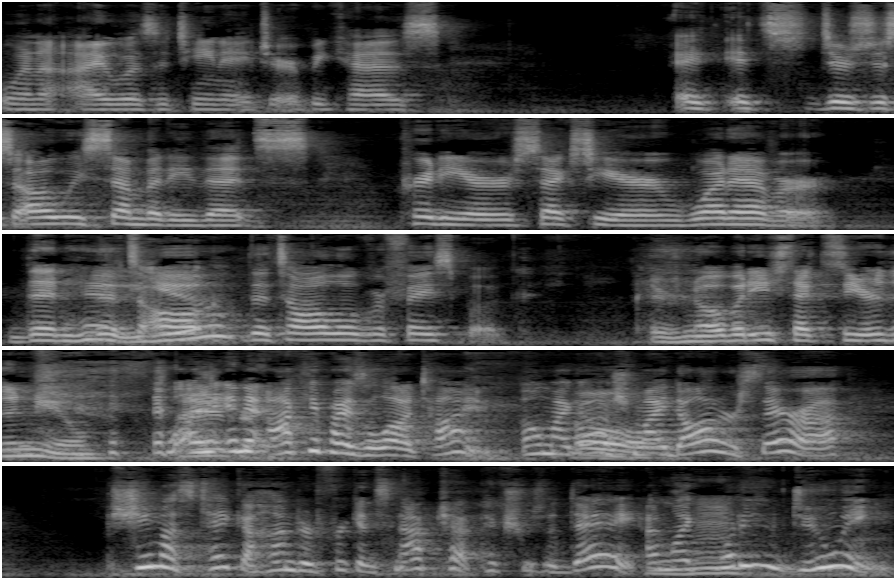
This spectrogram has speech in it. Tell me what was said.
when I was a teenager because it, it's there's just always somebody that's prettier, sexier, whatever. Then who? That's you? all that's all over Facebook. There's nobody sexier than you. Well, and, and it occupies a lot of time. Oh my gosh, Oh. my daughter Sarah, she must take a hundred freaking Snapchat pictures a day. I'm like, what are you doing?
